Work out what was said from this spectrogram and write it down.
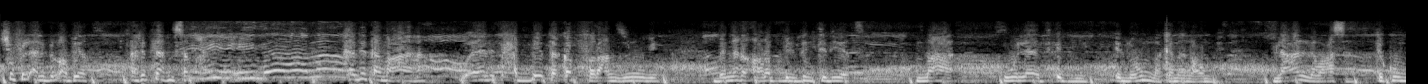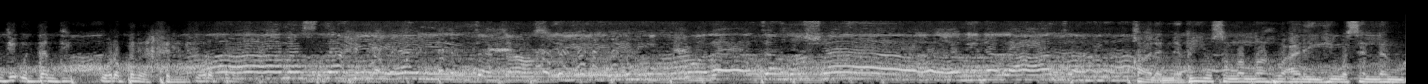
شوف القلب الأبيض. قالت لها مسامحاني. خدتها معاها وقالت حبيت أكفر عن ذنوبي بان أنا اربي البنت ديت مع ولاد ابني اللي هم كمان عمري لعل وعسى تكون دي قدام دي وربنا يغفر لي وربنا يغفر لي. ما استحييت تعصيني ولا تخشى من العتب قال النبي صلى الله عليه وسلم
